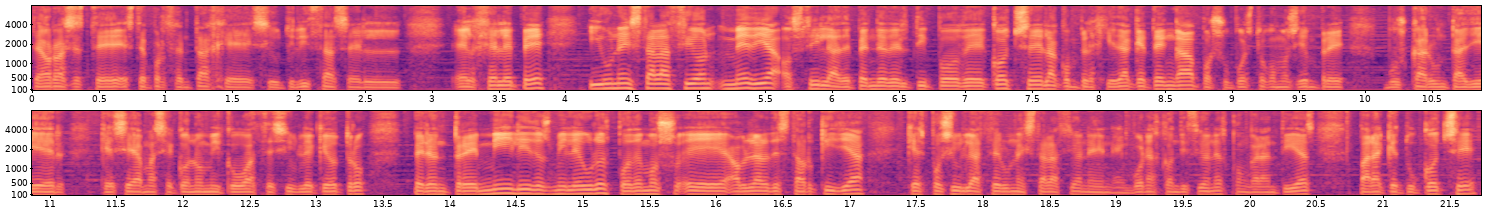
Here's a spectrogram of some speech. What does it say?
te ahorras este, este porcentaje si utilizas el, el GLP. Y una instalación media oscila, depende del tipo de coche, la complejidad que tenga, por supuesto, como siempre, buscar un taller que sea más económico o accesible que otro, pero entre 1.000 y 2.000 euros podemos eh, hablar de esta horquilla que es posible hacer una instalación en, en buenas condiciones, con garantías, para que tu coche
